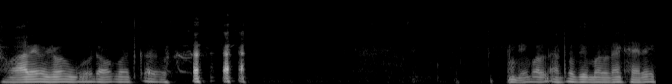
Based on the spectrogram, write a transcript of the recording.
हमारे उसमें मूड ऑफ़ मत करो। विमल ना तो विमल ना ठहरे।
